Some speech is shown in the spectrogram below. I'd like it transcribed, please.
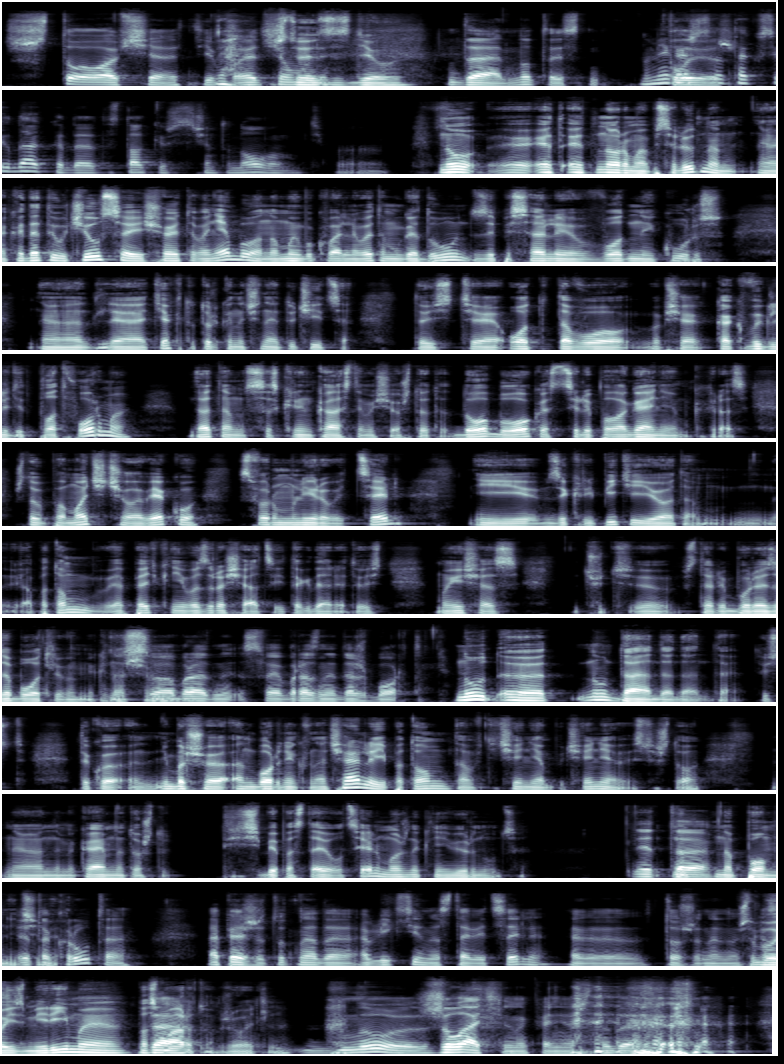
что вообще, типа, о чем Что я здесь делаю? Да, ну, то есть... Ну, мне плывешь. кажется, так всегда, когда ты сталкиваешься с чем-то новым, типа... Ну, э, это, это норма абсолютно. Э, когда ты учился, еще этого не было, но мы буквально в этом году записали вводный курс э, для тех, кто только начинает учиться. То есть от того вообще, как выглядит платформа, да, там со скринкастом еще что-то, до блока с целеполаганием как раз, чтобы помочь человеку сформулировать цель и закрепить ее там, а потом опять к ней возвращаться и так далее. То есть мы сейчас чуть э, стали более заботливыми к нашему... Своеобразный, своеобразный dashboard. Ну, э, ну да, да, да, да. То есть такой небольшой onboarding в начале, и потом там в течение обучения, если что, э, намекаем на то, что ты себе поставил цель, можно к ней вернуться. Это, напомнить это себе. круто. Опять же, тут надо объективно ставить цели. Э, тоже, наверное... Чтобы было измеримое по да. SMART у, желательно. Ну, желательно, конечно, да.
